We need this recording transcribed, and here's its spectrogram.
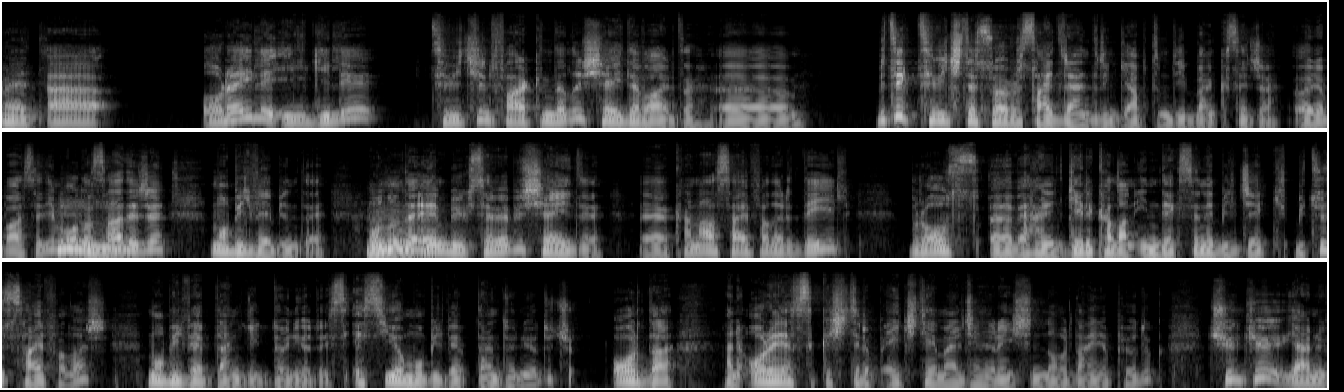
Evet. Ee, orayla ilgili Twitch'in farkındalığı şeyde vardı. Ee, bir tek Twitch'te server side rendering yaptım diyeyim ben kısaca. Öyle bahsedeyim. O da Hmm. sadece mobil webinde. Onun da Hmm. en büyük sebebi şeydi. Ee, kanal sayfaları değil, browse e, ve hani geri kalan indekslenebilecek bütün sayfalar mobil webden dönüyordu. SEO mobil webden dönüyordu. Ç- Orada hani oraya sıkıştırıp HTML generation'ını oradan yapıyorduk. Çünkü yani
